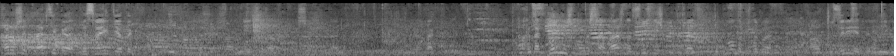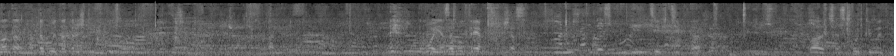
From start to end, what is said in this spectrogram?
хорошая практика для своих деток. Когда кормишь малыша, важно с усочкой держать под уклоном, чтобы а, пузыри он не голодал, а то будет отрыжка. Забыл тряпку сейчас. Тихо, тихо, да. Ладно, сейчас курткой вытрем.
